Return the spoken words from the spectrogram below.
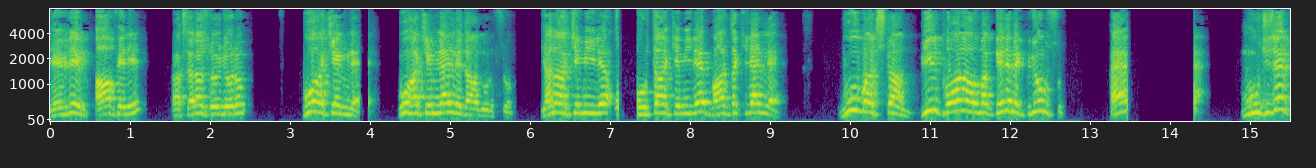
Devrim, aferin. Bak sana söylüyorum. Bu hakemle, bu hakemlerle daha doğrusu, yan hakemiyle, orta hakemiyle, bardakilerle bu maçtan bir puan almak ne demek biliyor musun? He? Mucize.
